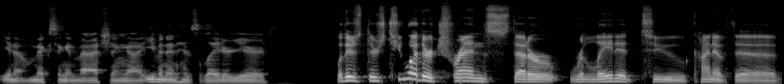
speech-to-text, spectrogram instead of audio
you know, mixing and matching, uh, even in his later years. Well, there's there's two other trends that are related to kind of the,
